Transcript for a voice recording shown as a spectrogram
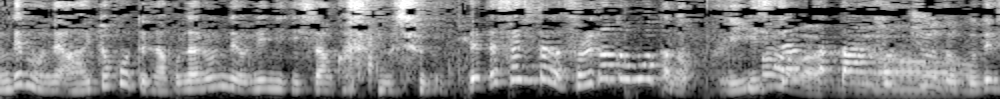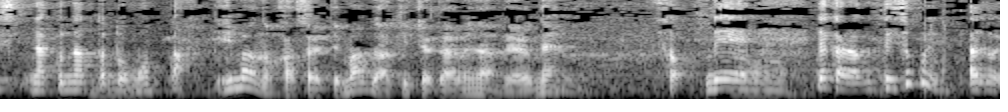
でもねああいうとこってなくなるんだよね一酸化炭素中毒。で私最初だからそれだと思ったの。ね酸化炭素中毒で亡くなったと思った、今の火災って窓開けちゃダメなんだよね。そう。で、うん。だからでそこにあの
